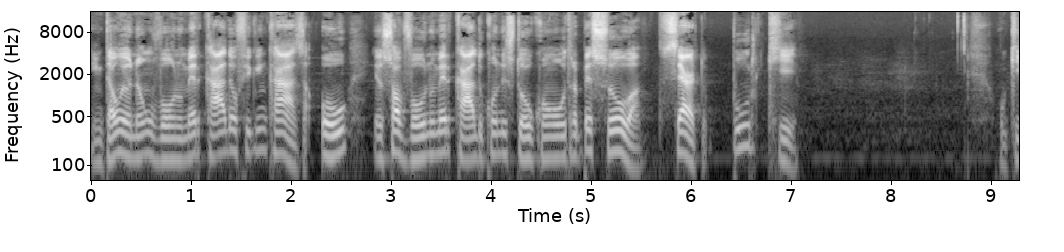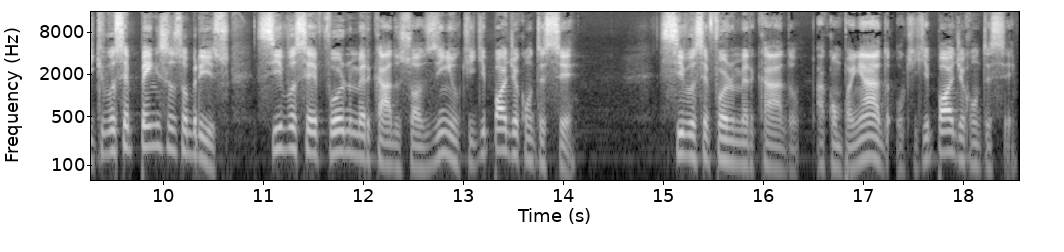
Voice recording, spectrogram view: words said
Então eu não vou no mercado, eu fico em casa. Ou eu só vou no mercado quando estou com outra pessoa, certo? Por quê? O que, que você pensa sobre isso? Se você for no mercado sozinho, o que, que pode acontecer? Se você for no mercado acompanhado, o que, que pode acontecer?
